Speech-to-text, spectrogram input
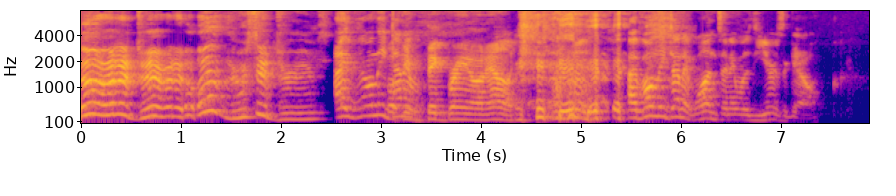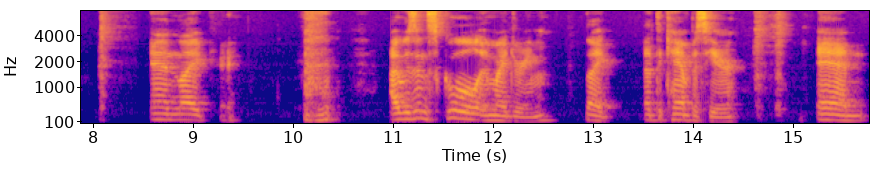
I had a dream. I have lucid dreams. I've only done it. big brain on Alex. I've only done it once, and it was years ago. And like, I was in school in my dream, like at the campus here, and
